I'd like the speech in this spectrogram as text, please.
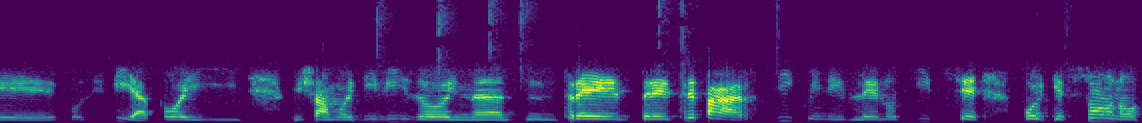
e così via. Poi diciamo è diviso in eh, tre, tre- tre parti, quindi le notizie poi che sono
